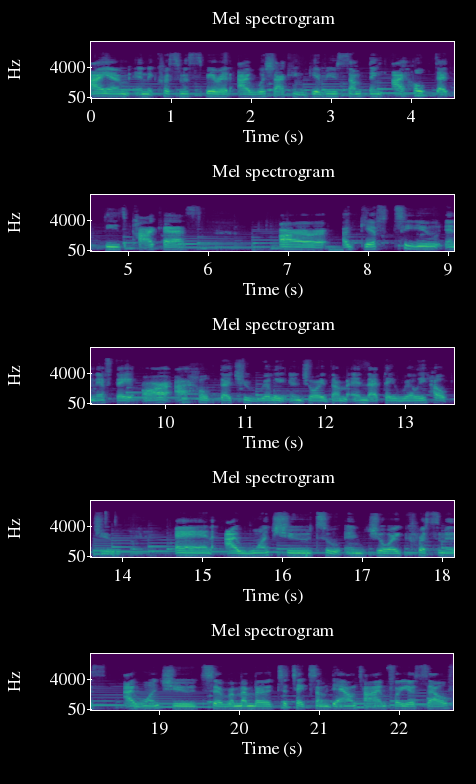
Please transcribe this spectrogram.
I am in the Christmas spirit. I wish I can give you something. I hope that these podcasts are a gift to you. And if they are, I hope that you really enjoyed them and that they really helped you. And I want you to enjoy Christmas. I want you to remember to take some downtime for yourself.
